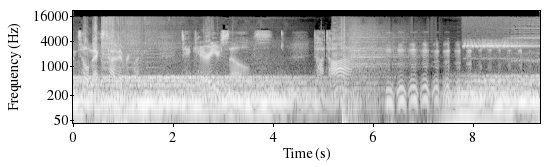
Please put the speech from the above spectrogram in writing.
Until next time, everybody, take care of yourselves. Ta ta.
